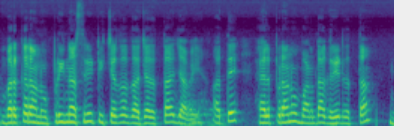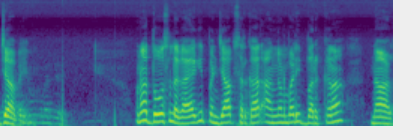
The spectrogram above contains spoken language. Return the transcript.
ਵਰਕਰਾਂ ਨੂੰ ਪ੍ਰੀ ਨਰਸਰੀ ਟੀਚਰ ਦਾ ਦਰਜਾ ਦਿੱਤਾ ਜਾਵੇ ਅਤੇ ਹੈਲਪਰਾਂ ਨੂੰ ਬਣਦਾ ਗ੍ਰੇਡ ਦਿੱਤਾ ਜਾਵੇ। ਉਹਨਾਂ ਦੋਸ਼ ਲਗਾਇਆ ਕਿ ਪੰਜਾਬ ਸਰਕਾਰ ਆਂਗਣਵਾੜੀ ਵਰਕਰਾਂ ਨਾਲ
